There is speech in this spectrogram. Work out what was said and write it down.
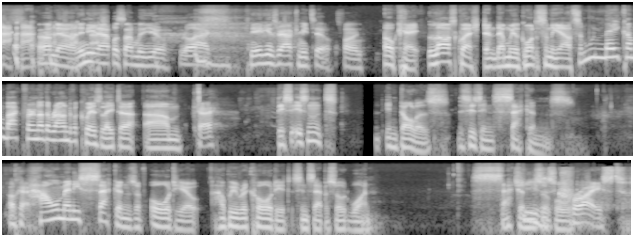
Calm down. Indianapolis, I'm with you. Relax. Canadians are after me too. It's fine. Okay, last question. Then we'll go on to something else, and we may come back for another round of a quiz later. Um, Okay. This isn't in dollars. This is in seconds. Okay. How many seconds of audio have we recorded since episode one? Seconds Jesus of audio. Christ.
